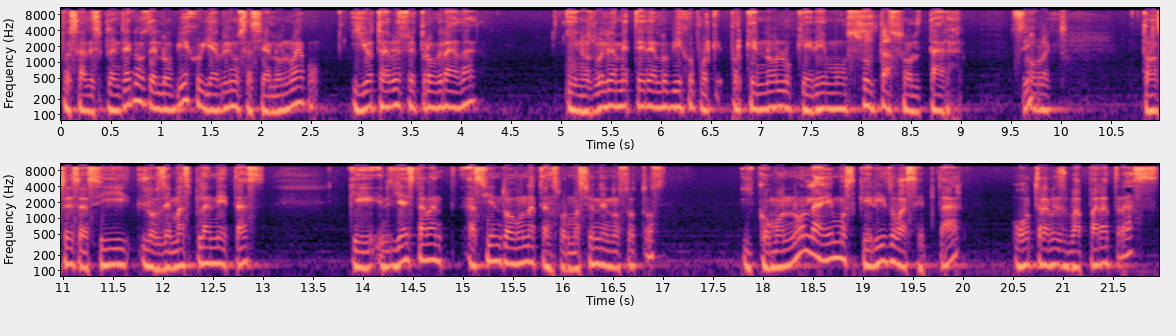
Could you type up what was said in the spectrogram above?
pues a desprendernos de lo viejo y abrirnos hacia lo nuevo. Y otra vez retrograda y nos vuelve a meter a lo viejo porque, porque no lo queremos soltar. soltar Correcto. Entonces así los demás planetas que ya estaban haciendo una transformación en nosotros y como no la hemos querido aceptar, otra vez va para atrás.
